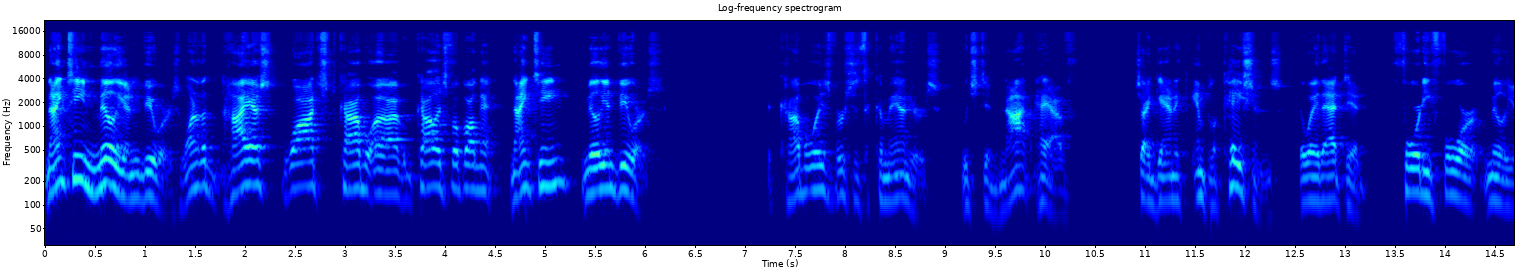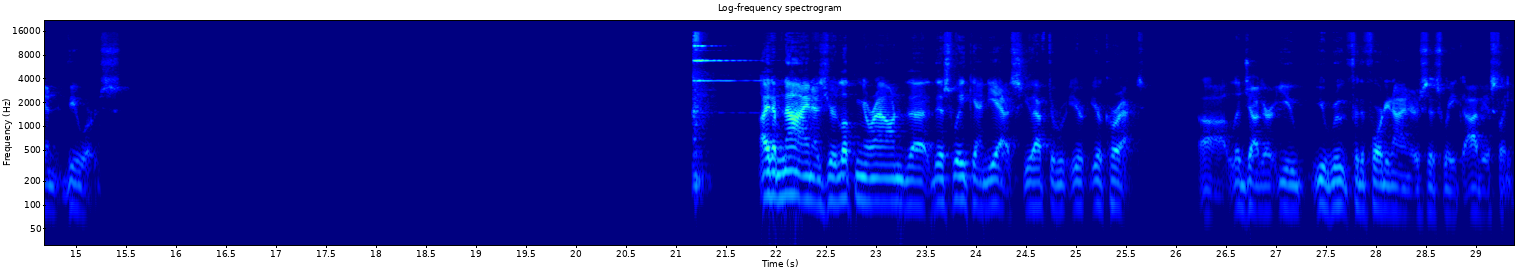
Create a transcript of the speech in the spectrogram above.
19 million viewers, one of the highest watched uh, college football game. 19 million viewers. The Cowboys versus the Commanders, which did not have gigantic implications the way that did, 44 million viewers. Item nine, as you're looking around the, this weekend, yes, you have to, you're, you're correct. Uh, LeJugger, you, you root for the 49ers this week, obviously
